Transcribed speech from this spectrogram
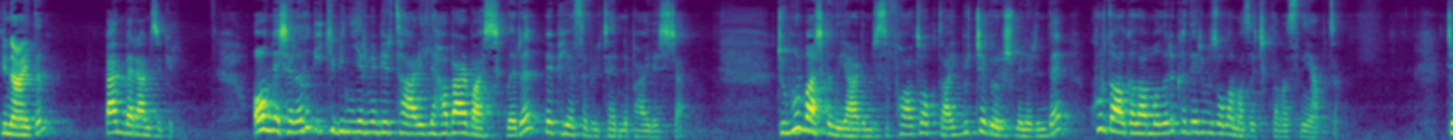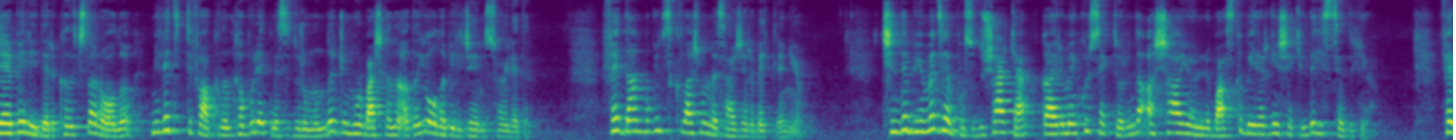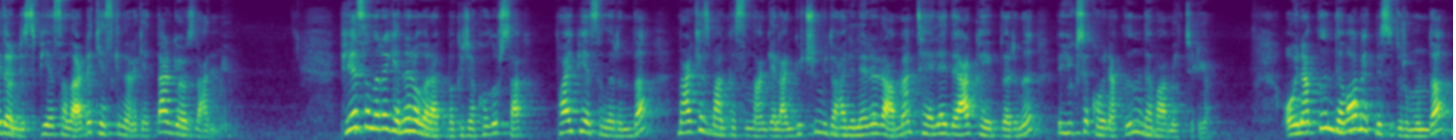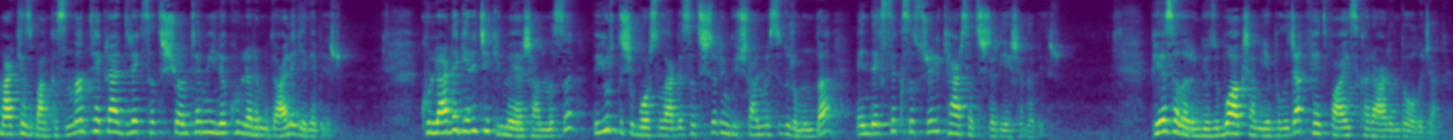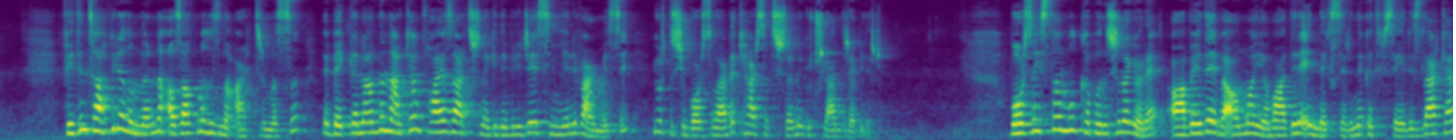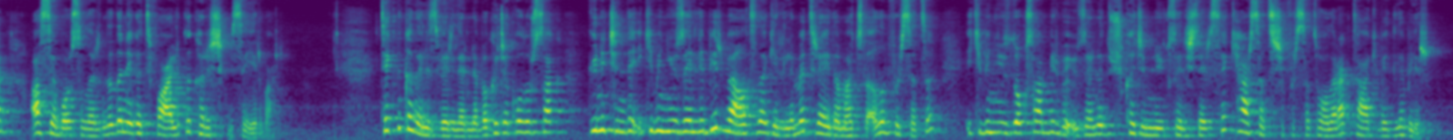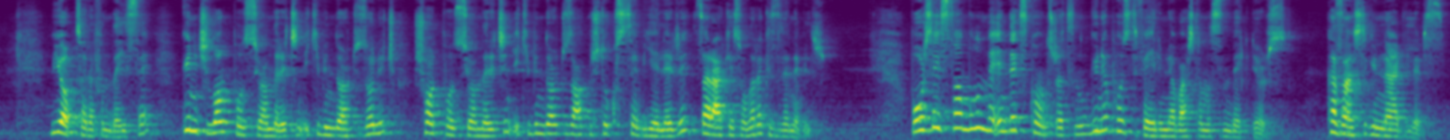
Günaydın, ben Berem Zügül. 15 Aralık 2021 tarihli haber başlıkları ve piyasa bültenini paylaşacağım. Cumhurbaşkanı Yardımcısı Fuat Oktay bütçe görüşmelerinde kur dalgalanmaları kaderimiz olamaz açıklamasını yaptı. CHP lideri Kılıçdaroğlu, Millet İttifakı'nın kabul etmesi durumunda Cumhurbaşkanı adayı olabileceğini söyledi. Fed'den bugün sıkılaşma mesajları bekleniyor. Çin'de büyüme temposu düşerken gayrimenkul sektöründe aşağı yönlü baskı belirgin şekilde hissediliyor. Fed öncesi piyasalarda keskin hareketler gözlenmiyor. Piyasalara genel olarak bakacak olursak, pay piyasalarında Merkez Bankası'ndan gelen güçlü müdahalelere rağmen TL değer kayıplarını ve yüksek oynaklığını devam ettiriyor. Oynaklığın devam etmesi durumunda Merkez Bankası'ndan tekrar direkt satış yöntemiyle kurlara müdahale gelebilir. Kurlarda geri çekilme yaşanması ve yurt dışı borsalarda satışların güçlenmesi durumunda endekste kısa süreli kar satışları yaşanabilir. Piyasaların gözü bu akşam yapılacak FED faiz kararında olacak. Fed'in tahvil alımlarını azaltma hızını arttırması ve beklenenden erken faiz artışına gidebileceği sinyali vermesi yurt dışı borsalarda kar satışlarını güçlendirebilir. Borsa İstanbul kapanışına göre ABD ve Almanya vadeli endeksleri negatif seyir izlerken Asya borsalarında da negatif ağırlıklı karışık bir seyir var. Teknik analiz verilerine bakacak olursak gün içinde 2151 ve altına gerileme trade amaçlı alım fırsatı, 2191 ve üzerine düşük hacimli yükselişler ise kar satışı fırsatı olarak takip edilebilir. Biop tarafında ise gün içi long pozisyonlar için 2413, short pozisyonlar için 2469 seviyeleri zarar kes olarak izlenebilir. Borsa İstanbul'un ve endeks kontratının güne pozitif eğilimle başlamasını bekliyoruz. Kazançlı günler dileriz.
